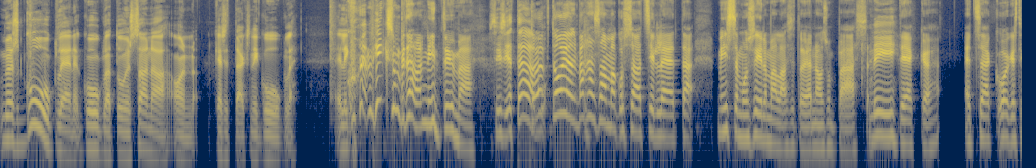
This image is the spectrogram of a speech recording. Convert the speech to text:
myös Googlen googlatuin sana on käsittääkseni Google. Eli Miksi sun pitää olla niin tymää? siis, ja tää, Toi, toi on vähän sama kuin sä oot silleen, että missä mun silmälasit on ja ne on sun päässä. Niin. Tiedätkö? Että sä oikeasti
